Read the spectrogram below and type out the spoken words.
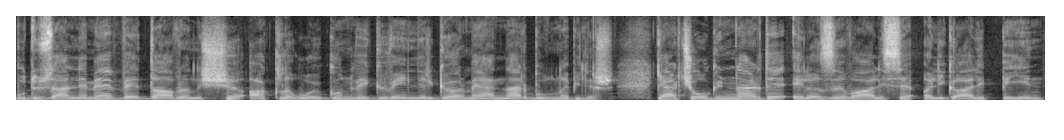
Bu düzenleme ve davranışı akla uygun ve güvenilir görmeyenler bulunabilir. Gerçi o günlerde Elazığ valisi Ali Galip Bey'in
